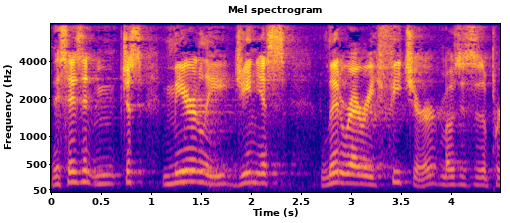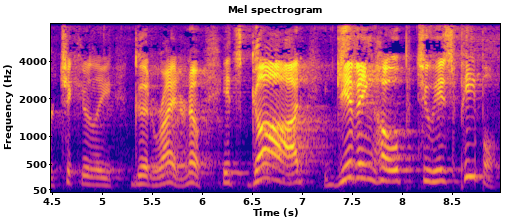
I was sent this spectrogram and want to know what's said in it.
This isn't just merely genius literary feature. Moses is a particularly good writer. No, it's God giving hope to his people.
